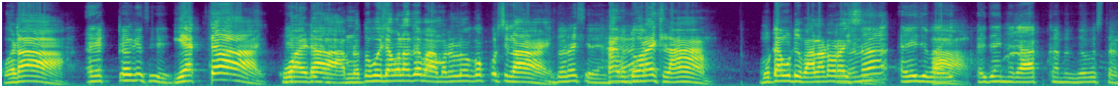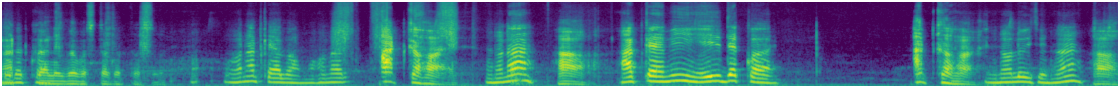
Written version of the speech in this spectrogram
কটা একটা গেছে। একটাই। কয়টা? আমরা তো বইলা বলা যাবা আমরা লোক করছিলাম ধরাইছিলেন হ্যাঁ আমি হ্যাঁ? মোটামুটি বালা ডরাইছি। না এই যে ভাই হ্যাঁ। এই যে আটকানোর ব্যবস্থাটা দেখো আটকানির ব্যবস্থা করতেছে। আটকা অ্যালবাম হনার আটকা হয়। জানো না হ্যাঁ। আটকা আমি এই যে দেখ কয়। আটকা হয়। মনে লইছেন হ্যাঁ হ্যাঁ।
